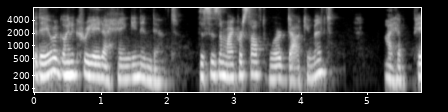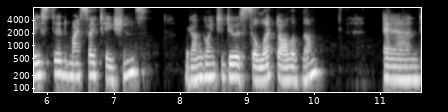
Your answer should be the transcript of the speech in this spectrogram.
Today we're going to create a hanging indent. This is a Microsoft Word document. I have pasted my citations. What I'm going to do is select all of them. And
